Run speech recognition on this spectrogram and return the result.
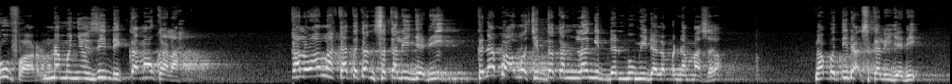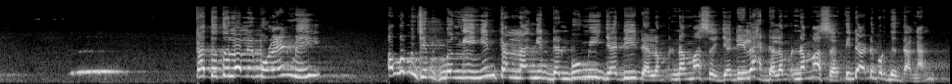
kufar, namanya zidik, tak mau kalah. Kalau Allah katakan sekali jadi, kenapa Allah ciptakan langit dan bumi dalam enam masa? Kenapa tidak sekali jadi? Kata tulalil ilmi, Allah menginginkan langit dan bumi jadi dalam enam masa. Jadilah dalam enam masa. Tidak ada pertentangan.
